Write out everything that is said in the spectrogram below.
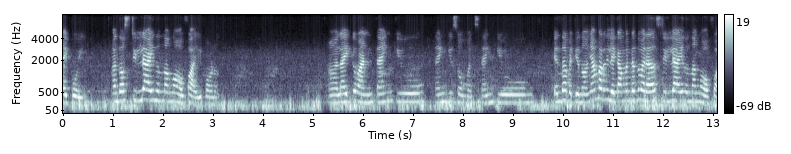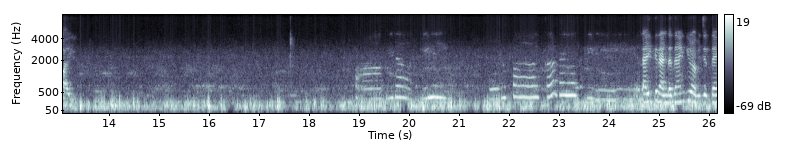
ആയി പോയി എന്തോ സ്റ്റില്ലായി നിന്ന് അങ്ങ് ഓഫായി phone like one thank you thank you so much thank you എന്താ പറ്റിയെന്നോ? ഞാൻ പറഞ്ഞില്ലേ കമന്റ് ഒന്നും വരാതെ സ്റ്റില്ലായി നിന്ന് അങ്ങ് ഓഫായി ലൈക്ക് രണ്ട്. താങ്ക് യു അഭിജിത്തെ.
